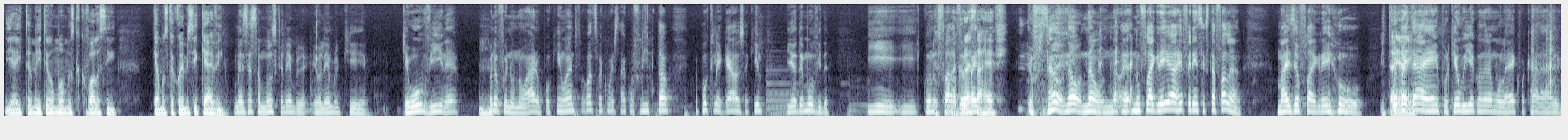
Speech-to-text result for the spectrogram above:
E aí também tem uma música que eu falo assim, que é a música com MC Kevin. Mas essa música, eu lembro, eu lembro que, que eu ouvi, né? Uhum. Quando eu fui no, no ar, um pouquinho antes, "Ó, você vai conversar com o Felipe e tal. Falei, Pô, que legal isso, aquilo. E eu dei uma ouvida. E, e quando Você fala... flagrou essa ref? Eu, não, não, não, não. é, Não flagrei a referência que você tá falando. Mas eu flagrei o... Foi pra Itanhaém. Porque eu ia quando era moleque pra caralho.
